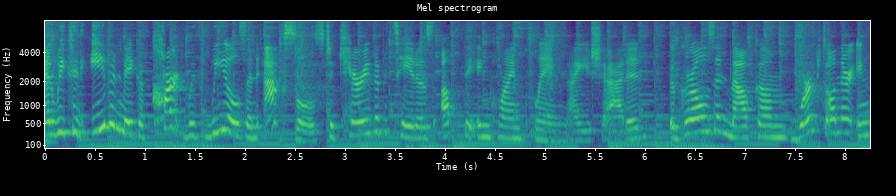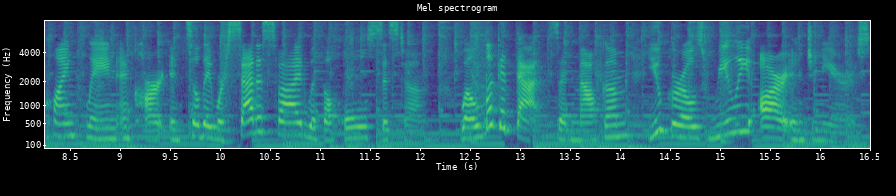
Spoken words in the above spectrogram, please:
And we could even make a cart with wheels and axles to carry the potatoes up the inclined plane, Aisha added. The girls and Malcolm worked on their inclined plane and cart until they were satisfied with the whole system. Well, look at that, said Malcolm. You girls really are engineers.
